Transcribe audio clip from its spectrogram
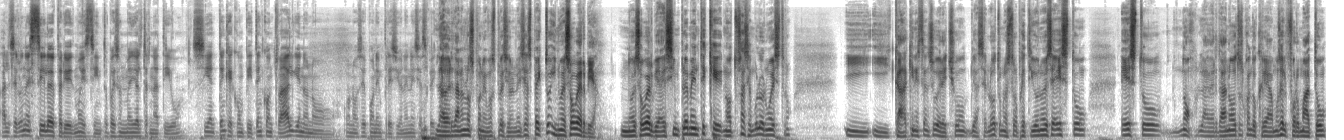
Al ser un estilo de periodismo distinto, pues un medio alternativo, ¿sienten que compiten contra alguien o no, o no se ponen presión en ese aspecto? La verdad no nos ponemos presión en ese aspecto y no es soberbia, no es soberbia, es simplemente que nosotros hacemos lo nuestro y, y cada quien está en su derecho de hacer lo otro. Nuestro objetivo no es esto, esto, no, la verdad nosotros cuando creamos el formato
